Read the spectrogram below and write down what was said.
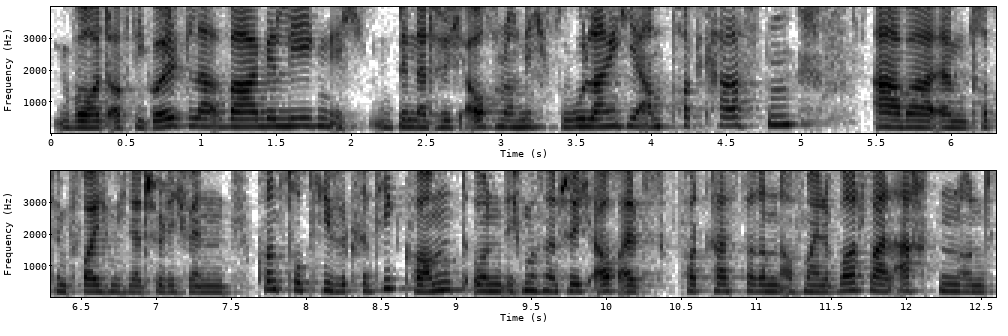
Wort auf die Goldwaage legen. Ich bin natürlich auch noch nicht so lange hier am Podcasten. Aber ähm, trotzdem freue ich mich natürlich, wenn konstruktive Kritik kommt. Und ich muss natürlich auch als Podcasterin auf meine Wortwahl achten und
